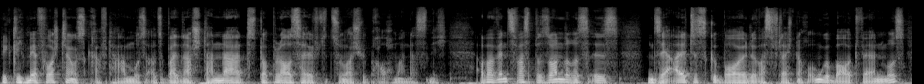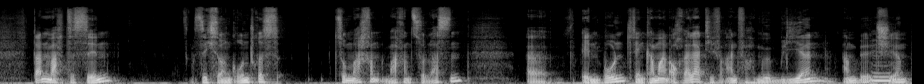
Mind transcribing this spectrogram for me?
wirklich mehr Vorstellungskraft haben muss. Also bei einer Standard-Doppelhaushälfte zum Beispiel braucht man das nicht. Aber wenn es was Besonderes ist, ein sehr altes Gebäude, was vielleicht noch umgebaut werden muss, dann macht es Sinn, sich so einen Grundriss zu machen, machen zu lassen. Äh, in bunt, den kann man auch relativ einfach möblieren am Bildschirm. Mhm.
